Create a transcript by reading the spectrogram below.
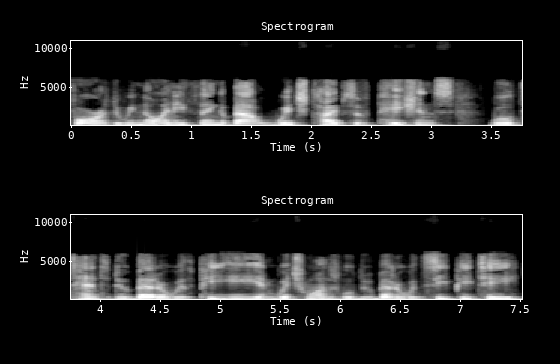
far, do we know anything about which types of patients will tend to do better with PE and which ones will do better with CPT?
